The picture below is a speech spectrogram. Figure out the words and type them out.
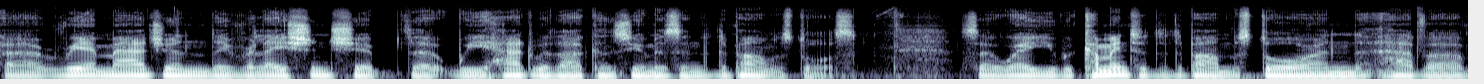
uh, reimagine the relationship that we had with our consumers in the department stores. So where you would come into the department store and have a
